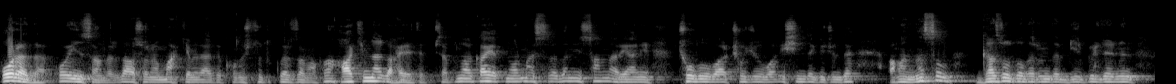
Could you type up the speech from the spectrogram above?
Orada o insanları daha sonra mahkemelerde konuşturdukları zaman falan hakimler de hayret etmişler. Bunlar gayet normal sıradan insanlar yani çoluğu var, çocuğu var, işinde gücünde. Ama nasıl gaz odalarında birbirlerinin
